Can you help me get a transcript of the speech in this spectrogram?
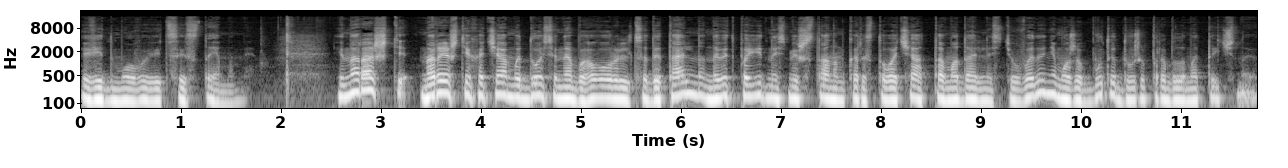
відмови від системами. І нарешті, нарешті, хоча ми досі не обговорили це детально, невідповідність між станом користувача та модальністю введення може бути дуже проблематичною.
